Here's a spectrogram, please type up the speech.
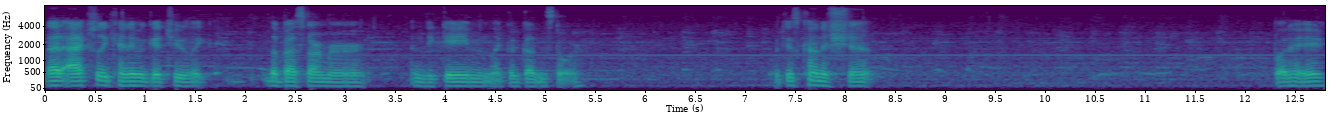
That actually can't even get you like the best armor in the game in like a gun store. Which is kinda shit. But hey.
